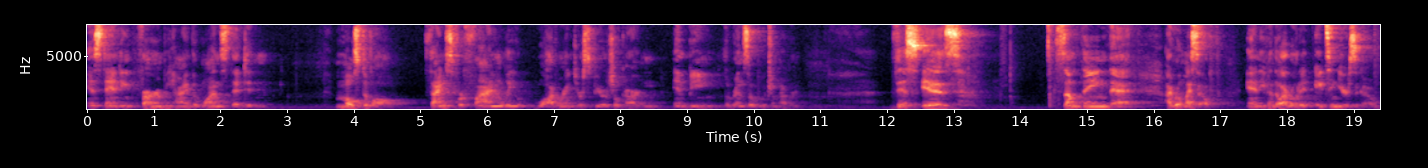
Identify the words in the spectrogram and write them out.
and standing firm behind the ones that didn't. Most of all, thanks for finally watering your spiritual garden and being Lorenzo Hubbard. This is something that I wrote myself, and even though I wrote it 18 years ago,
